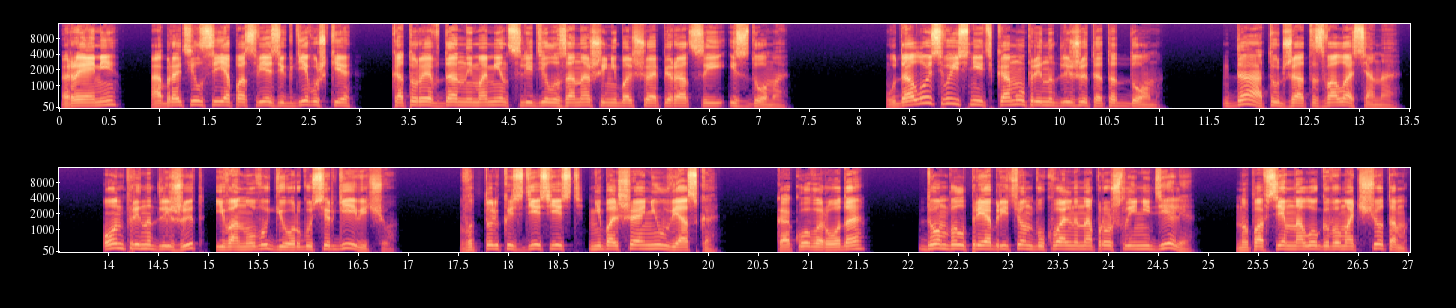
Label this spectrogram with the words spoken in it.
«Реми», — обратился я по связи к девушке, которая в данный момент следила за нашей небольшой операцией из дома. «Удалось выяснить, кому принадлежит этот дом?» «Да», — тут же отозвалась она. «Он принадлежит Иванову Георгу Сергеевичу. Вот только здесь есть небольшая неувязка. Какого рода? Дом был приобретен буквально на прошлой неделе, но по всем налоговым отчетам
